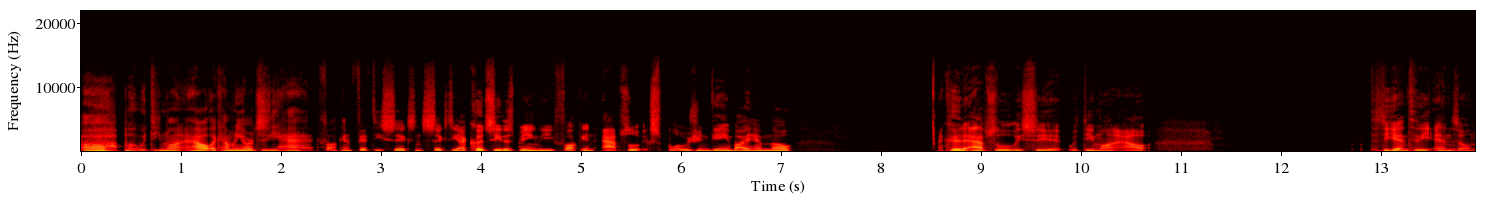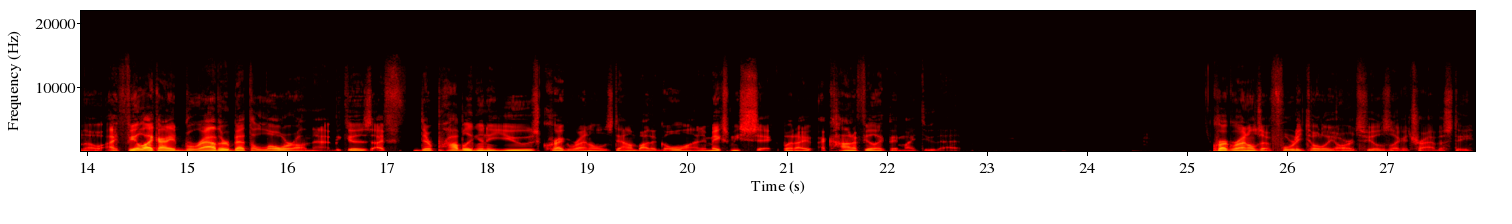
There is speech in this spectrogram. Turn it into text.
Oh, but with Demont out, like how many yards has he had? Fucking 56 and 60. I could see this being the fucking absolute explosion game by him, though. I could absolutely see it with Demont out. Does he get into the end zone though? I feel like I'd rather bet the lower on that because I f- they're probably going to use Craig Reynolds down by the goal line. It makes me sick, but I, I kind of feel like they might do that. Craig Reynolds at 40 total yards feels like a travesty.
